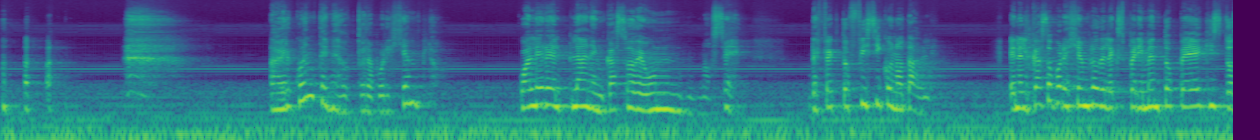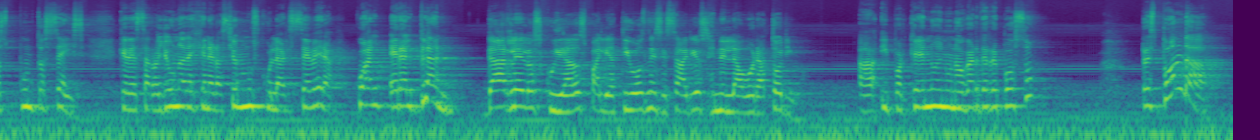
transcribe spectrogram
A ver, cuénteme, doctora, por ejemplo. ¿Cuál era el plan en caso de un, no sé, defecto físico notable? En el caso, por ejemplo, del experimento PX 2.6, que desarrolló una degeneración muscular severa, ¿cuál era el plan? Darle los cuidados paliativos necesarios en el laboratorio. Ah, ¿y por qué no en un hogar de reposo? ¡Responda!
